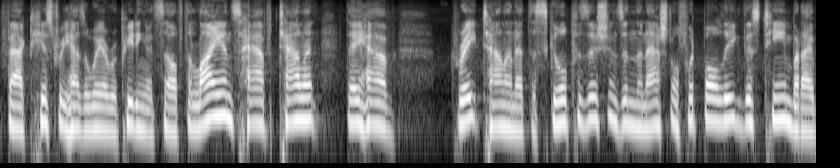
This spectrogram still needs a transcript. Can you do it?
In fact, history has a way of repeating itself. The Lions have talent, they have great talent at the skill positions in the National Football League, this team, but I,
